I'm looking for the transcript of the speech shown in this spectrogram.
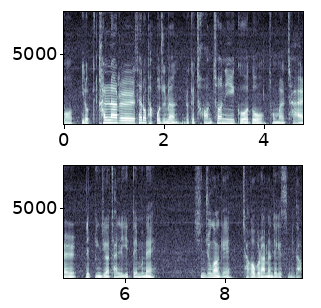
어, 이렇게 칼날을 새로 바꿔주면 이렇게 천천히 그어도 정말 잘 랩핑지가 잘리기 때문에 신중하게 작업을 하면 되겠습니다.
